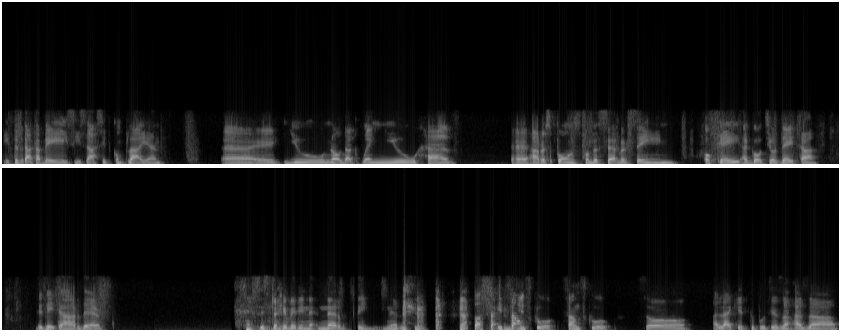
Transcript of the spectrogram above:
If the database is ACID compliant, uh, you know that when you have uh, a response from the server saying, "Okay, I got your data," the data are there it's like a very nerd thing. Nerd thing. but it sounds cool. Sounds cool. So I like it to put it as a, as a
